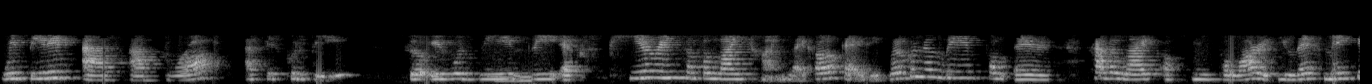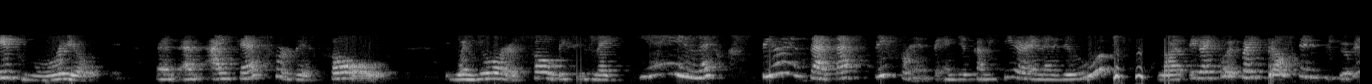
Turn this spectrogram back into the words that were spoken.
we did it as a abrupt as it could be. So it would be mm-hmm. the experience of a lifetime. Like, okay, if we're going to live, uh, have a life of polarity, let's make it real. And, and I guess for the soul, when you are a soul, this is like, yay, let's experience that. That's different. And you come here and I do, whoops, what did I put myself into?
